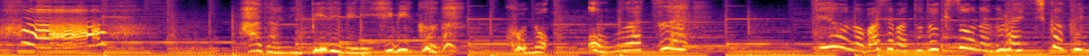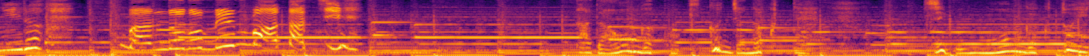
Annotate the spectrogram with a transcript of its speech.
はあ。肌にビリビリ響くこの音圧。手を伸ばせば届きそうなぐらい近くにいる。バンドのメンバーたち。ただ音楽を聴くんじゃなくて自分も音楽と一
